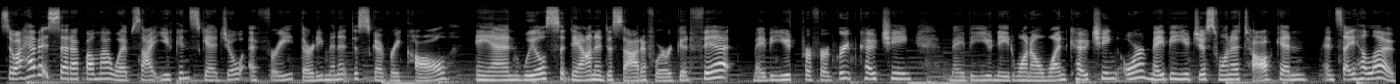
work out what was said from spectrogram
So I have it set up on my website. You can schedule a free 30 minute discovery call, and we'll sit down and decide if we're a good fit. Maybe you'd prefer group coaching, maybe you need one on one coaching, or maybe you just want to talk and, and say hello.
